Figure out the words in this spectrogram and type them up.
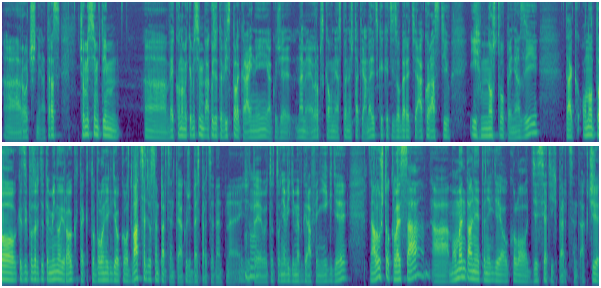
a, ročne. A teraz, čo myslím tým v ekonomike, myslím akože tie vyspelé krajiny, akože najmä Európska únia, Spojené štáty americké, keď si zoberete, ako rastí ich množstvo peňazí, tak ono to, keď si pozrite ten minulý rok, tak to bolo niekde okolo 28%, to je akože bezprecedentné, že to, je, to, to nevidíme v grafe nikde. No ale už to klesá a momentálne je to niekde okolo 10%. Čiže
